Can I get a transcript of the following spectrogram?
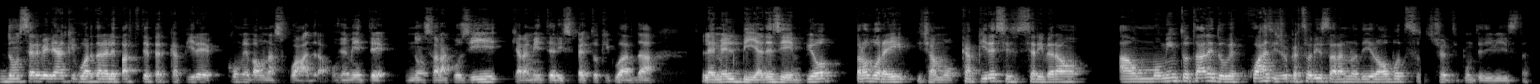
non serve neanche guardare le partite per capire come va una squadra. Ovviamente non sarà così, chiaramente rispetto a chi guarda l'MLB, ad esempio, però vorrei, diciamo, capire se si arriverà a un momento tale dove quasi i giocatori saranno dei robot sotto certi punti di vista.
